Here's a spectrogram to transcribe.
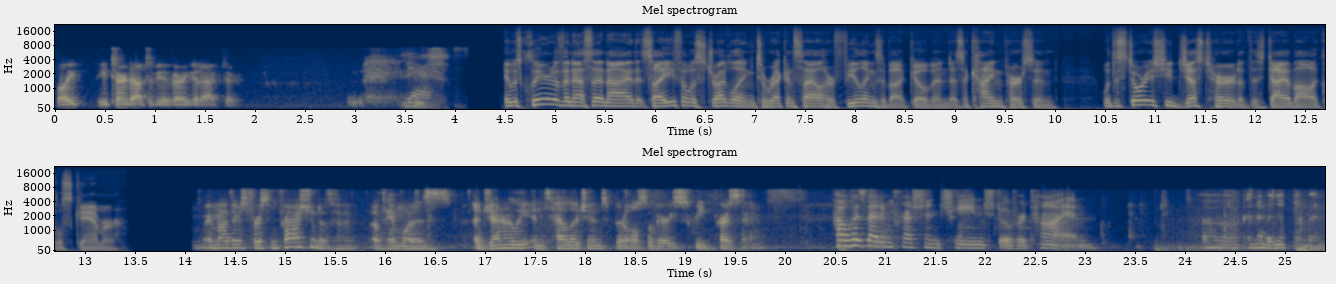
Well, he, he turned out to be a very good actor. Yes. It was clear to Vanessa and I that Saifa was struggling to reconcile her feelings about Gobind as a kind person with the stories she'd just heard of this diabolical scammer. My mother's first impression of him, of him was a generally intelligent but also very sweet person. How has that impression changed over time? Uh, karena banyak korban.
